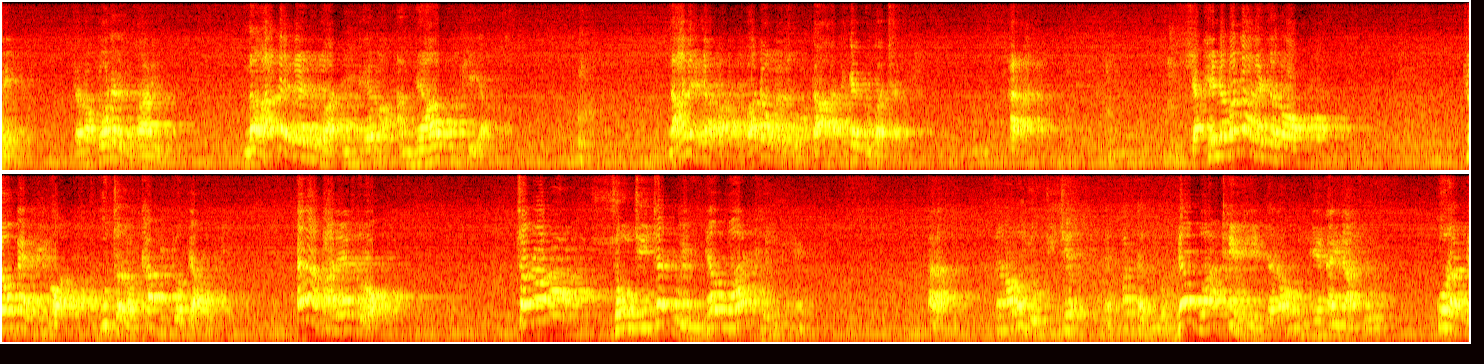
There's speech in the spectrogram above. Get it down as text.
နေကျွန်တော်ပြောတဲ့စကားတွေနားလည်တဲ့လူကဒီထဲမှာအများကြီးဖြစ်ရနားလည်ကြပါဘာတော့လဲဆိုတော့ဒါတကယ်လူကချက်ဟာရခင်တပတ်ကလည်းကျွန်တော်ပြောခဲ့ပြီးတော့အခုကျွန်တော်ထပ်ပြီးပြောပြအောင်အဲ့ဒါပါလဲဆိုတော့ကျွန်တော်တို့ ယုံကြည်ချက်တွေမြောက်ဝါထွင်နေတယ်ဟာကျွန်တော်တို့ယုံကြည်ချက်နဲ့ပတ်သက်ပြီးတော့မြောက်ဝါထင်တယ်ကျွန်တော်တို့မြင်နိုင်တာဆိုကိုယ်ရတ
